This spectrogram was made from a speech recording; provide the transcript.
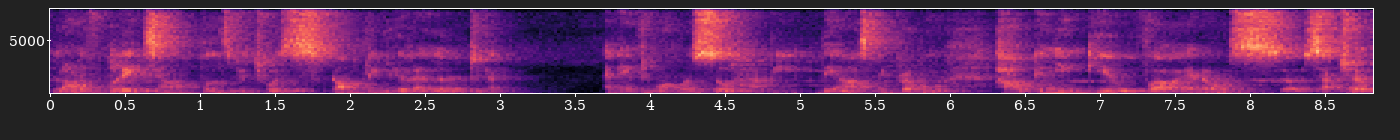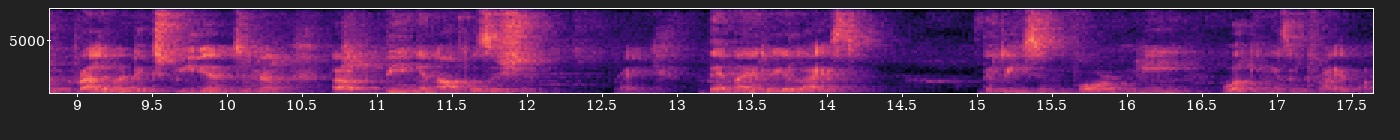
a lot of good examples which was completely relevant to them. And everyone was so happy. They asked me, Prabu, how can you give uh, you know such a relevant experience, you know, uh, being in our position, right? Then I realized the reason for me working as a driver.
